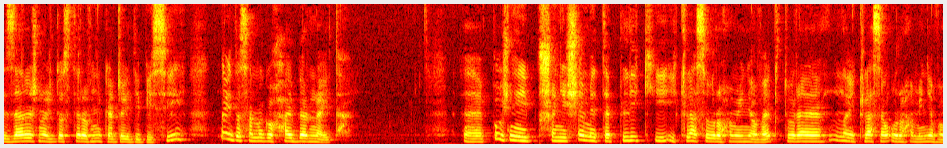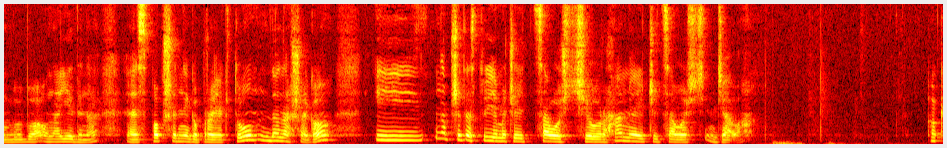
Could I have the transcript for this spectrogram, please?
y, zależność do sterownika JDBC, no i do samego Hibernate'a. E, Później przeniesiemy te pliki i klasy uruchomieniowe, które, no i klasę uruchomieniową, by była ona jedyna, e, z poprzedniego projektu do naszego i no, przetestujemy, czy całość się uruchamia i czy całość działa. Ok,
